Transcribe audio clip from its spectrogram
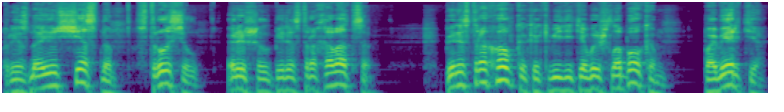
Признаюсь честно, струсил, решил перестраховаться. Перестраховка, как видите, вышла боком. Поверьте,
